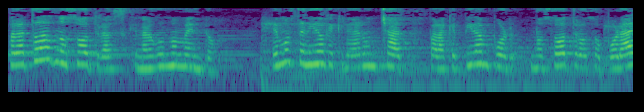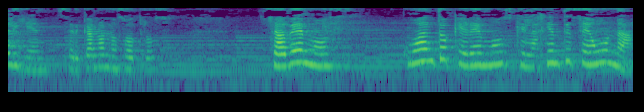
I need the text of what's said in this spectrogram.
Para todas nosotras que en algún momento hemos tenido que crear un chat para que pidan por nosotros o por alguien cercano a nosotros, sabemos cuánto queremos que la gente se una.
